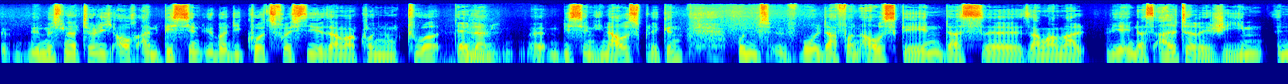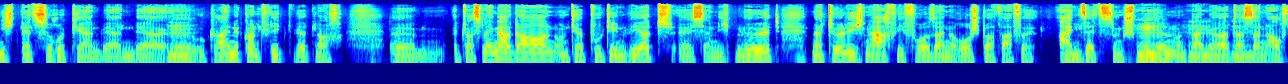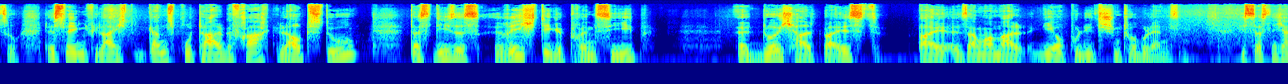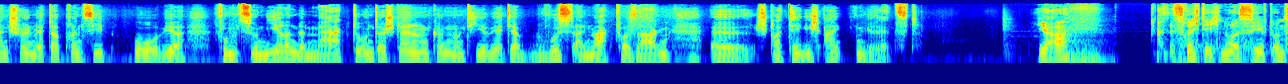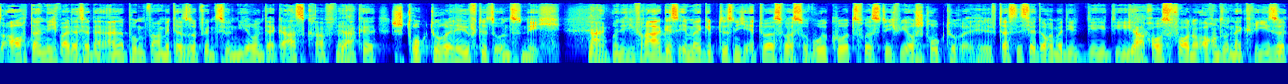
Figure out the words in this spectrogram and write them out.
Wir müssen natürlich auch ein bisschen über die kurzfristige sagen wir, Konjunkturdelle mhm. äh, ein bisschen hinausblicken und wohl davon ausgehen, dass, äh, sagen wir mal, wir in das alte Regime nicht mehr zurückkehren werden. Der äh, mhm. äh, Ukraine-Konflikt wird noch ähm, etwas länger dauern und Herr Putin wird, er ist ja nicht blöd, natürlich nach wie vor seine Rohstoffwaffe einsetzen und spielen mhm. und da mhm. gehört das mhm. dann auch zu. Deswegen vielleicht ganz brutal gefragt, glaubst du, dass dieses richtige Prinzip äh, durchhaltbar ist bei, äh, sagen wir mal, geopolitischen Turbulenzen? Ist das nicht ein Schönwetterprinzip wo wir funktionierende Märkte unterstellen können. Und hier wird ja bewusst ein Marktversagen äh, strategisch eingesetzt. Ja, das ist richtig, nur es hilft uns auch dann nicht, weil das ja dann einer Punkt war mit der Subventionierung der Gaskraftwerke. Ja. Strukturell hilft es uns nicht. Nein. Und die Frage ist immer, gibt es nicht etwas, was sowohl kurzfristig wie auch strukturell hilft? Das ist ja doch immer die, die, die ja. Herausforderung auch in so einer Krise.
